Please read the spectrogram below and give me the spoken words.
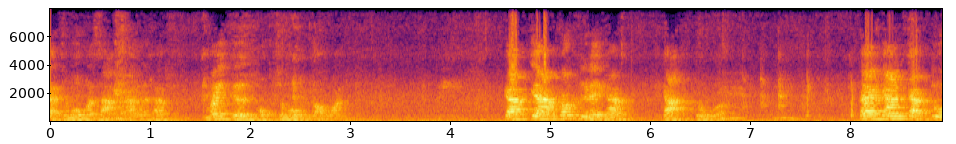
8 ชั่วโมงมาสามครั้งนะครับ ไม่เกิน 6 ชั่วโมงต่อวันกักยามก็คืออะไรครับกักตัว แต่การกักตัว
